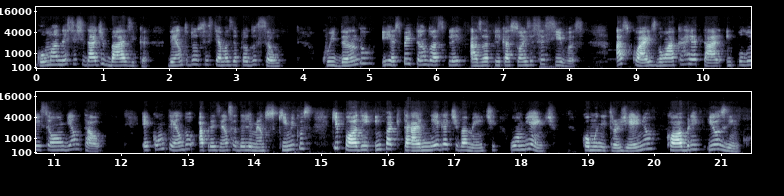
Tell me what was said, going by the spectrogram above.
como uma necessidade básica dentro dos sistemas de produção cuidando e respeitando as, as aplicações excessivas, as quais vão acarretar em poluição ambiental e contendo a presença de elementos químicos que podem impactar negativamente o ambiente, como nitrogênio, cobre e o zinco.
